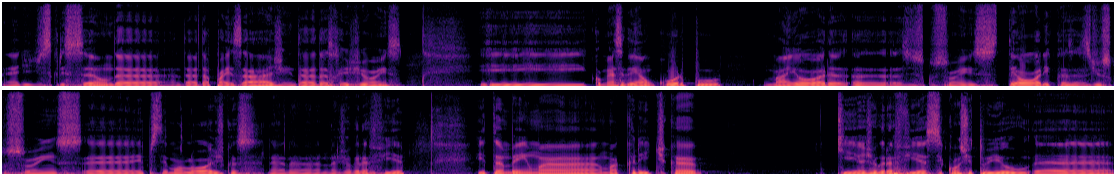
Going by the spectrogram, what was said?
né, de descrição da, da, da paisagem, da, das regiões, e começa a ganhar um corpo maior a, a, as discussões teóricas, as discussões é, epistemológicas né, na, na, geografia, e também uma, uma crítica que a geografia se constituiu é,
